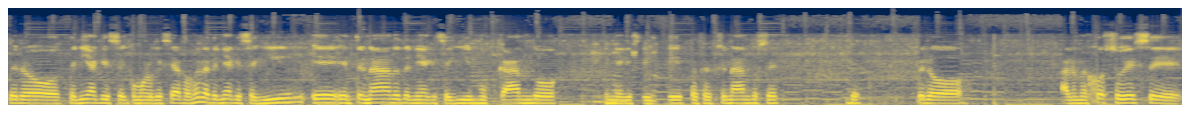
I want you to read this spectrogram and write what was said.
pero tenía que ser, como lo que decía Pamela, tenía que seguir eh, entrenando, tenía que seguir buscando, tenía que seguir eh, perfeccionándose. Pero a lo mejor si hubiese,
